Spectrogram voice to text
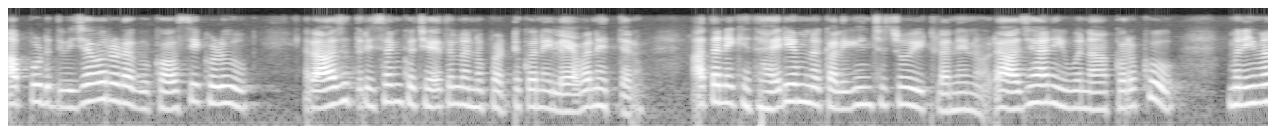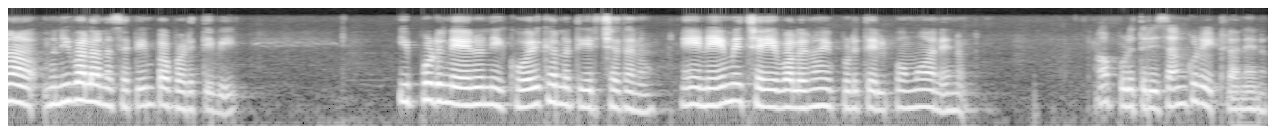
అప్పుడు ద్విజవరుడగు కౌశికుడు రాజు త్రిశంకు చేతులను పట్టుకొని లేవనెత్తాను. అతనికి ధైర్యమును కలిగించుచు ఇట్లా నేను రాజా నీవు నా కొరకు మునివ మునివలన శపింపబడితివి. ఇప్పుడు నేను నీ కోరికను తీర్చదను. నేనేమి చేయవలనో ఇప్పుడు తెలుపుము అనెను. అప్పుడు త్రిశంకుడు ఇట్లా నేను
